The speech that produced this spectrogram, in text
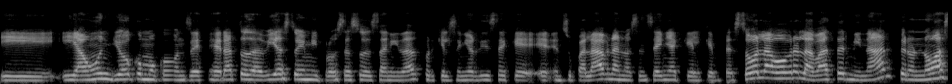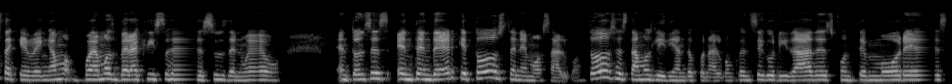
Y, y, aún yo como consejera todavía estoy en mi proceso de sanidad porque el Señor dice que en su palabra nos enseña que el que empezó la obra la va a terminar, pero no hasta que vengamos, podamos ver a Cristo Jesús de nuevo. Entonces, entender que todos tenemos algo, todos estamos lidiando con algo, con inseguridades, con temores,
